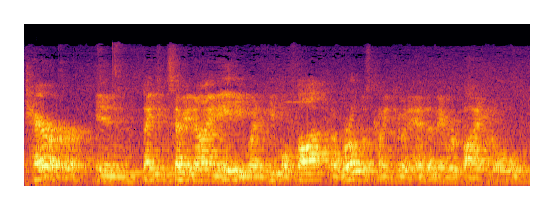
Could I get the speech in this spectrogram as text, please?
terror in 1979-80, when people thought the world was coming to an end and they were buying gold,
